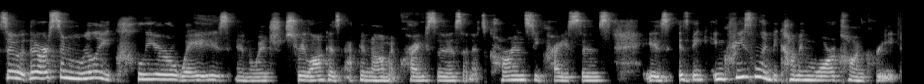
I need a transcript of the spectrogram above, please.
So there are some really clear ways in which Sri Lanka's economic crisis and its currency crisis is, is be increasingly becoming more concrete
